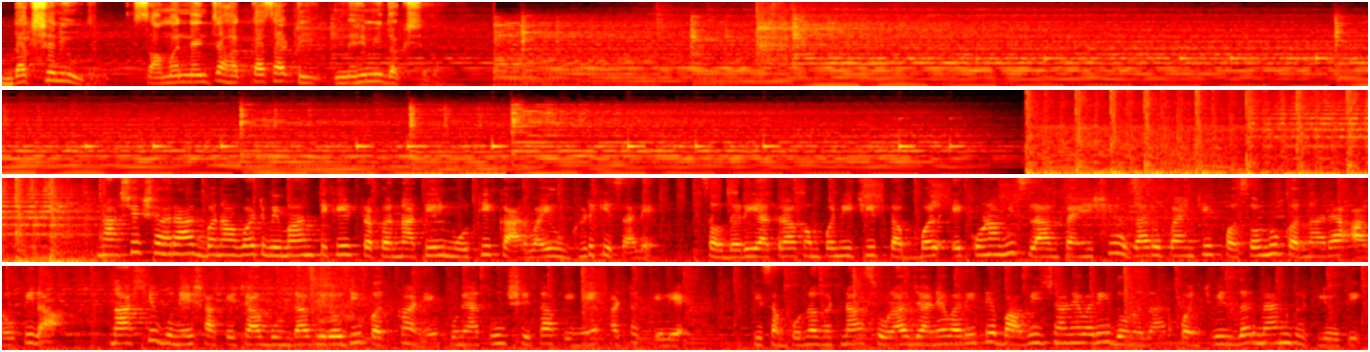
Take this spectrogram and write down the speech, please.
दक्ष news सामान्यांच्या हक्कासाठी नेहमी दक्ष. नाशिक शहरात बनावट विमान तिकीट प्रकरणातील मोठी कारवाई उघडकीस आली. सौदरी यात्रा कंपनीची तब्बल एकोणावीस लाख ब्याऐंशी हजार रुपयांची फसवणूक करणाऱ्या आरोपीला नाशिक गुन्हे शाखेच्या गुंडाविरोधी पथकाने पुण्यातून शितापीने अटक केली आहे. ही संपूर्ण घटना सोळा जानेवारी ते बावीस जानेवारी दोन हजार पंचवीस दरम्यान घडली होती.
